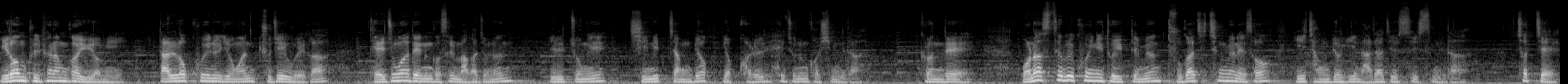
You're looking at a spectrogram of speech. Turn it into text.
이런 불편함과 위험이 달러 코인을 이용한 규제 우회가 대중화되는 것을 막아주는 일종의 진입장벽 역할을 해주는 것입니다. 그런데 원화 스테이블 코인이 도입되면 두 가지 측면에서 이 장벽이 낮아질 수 있습니다. 첫째,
